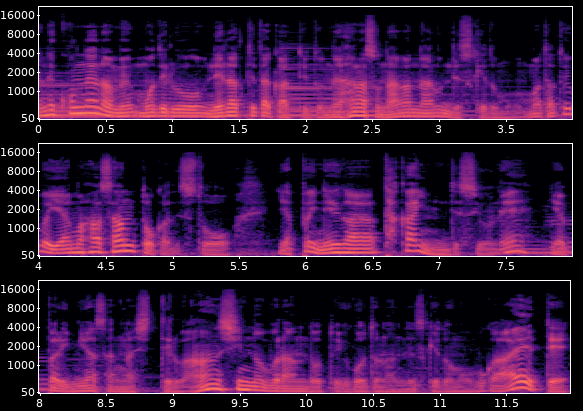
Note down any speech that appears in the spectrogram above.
なんでこんなようなモデルを狙ってたかっていうとね、話すと長くなるんですけども、まあ、例えばヤマハさんとかですと、やっぱり値が高いんですよね。やっぱり皆さんが知ってる安心のブランドということなんですけども、僕はあえて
